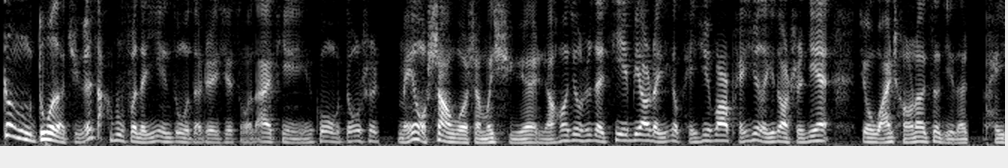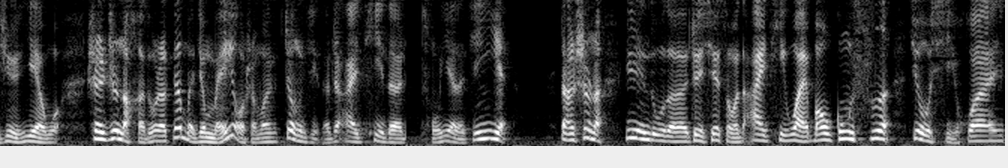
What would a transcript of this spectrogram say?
更多的绝大部分的印度的这些所谓的 IT 员工都是没有上过什么学，然后就是在街边的一个培训班培训了一段时间，就完成了自己的培训业务。甚至呢，很多人根本就没有什么正经的这 IT 的从业的经验。但是呢，印度的这些所谓的 IT 外包公司就喜欢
